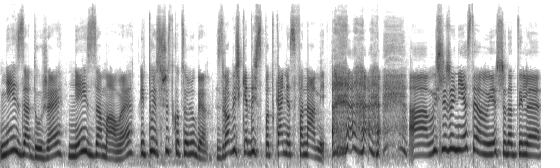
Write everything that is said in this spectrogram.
Nie jest za duże, nie jest za małe i tu jest wszystko, co lubię. Zrobić kiedyś spotkania z fanami. A myślę, że nie jestem jeszcze na tyle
